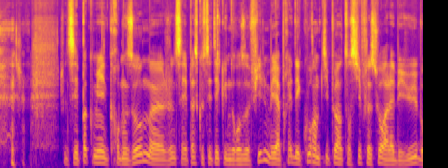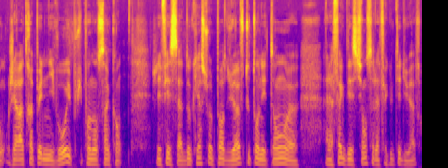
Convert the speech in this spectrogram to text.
je ne savais pas combien il y a de chromosomes, euh, je ne savais pas ce que c'était qu'une drosophile, mais après des cours un petit peu intensifs le soir à la BU, bon, j'ai rattrapé le niveau, et puis pendant 5 ans, j'ai fait ça, docker sur le port du Havre, tout en étant à la fac des sciences, à la faculté du Havre.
